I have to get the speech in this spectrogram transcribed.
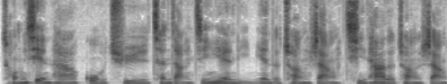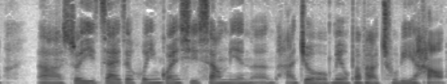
重现他过去成长经验里面的创伤，其他的创伤啊，所以在这婚姻关系上面呢，他就没有办法处理好，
